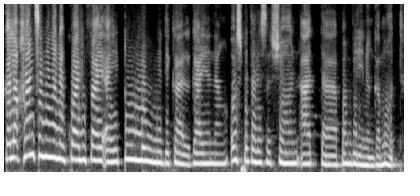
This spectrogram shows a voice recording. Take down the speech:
Kalakhan sa mga nag-qualify ay tulong medikal gaya ng ospitalisasyon at ah, pambili ng gamot.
